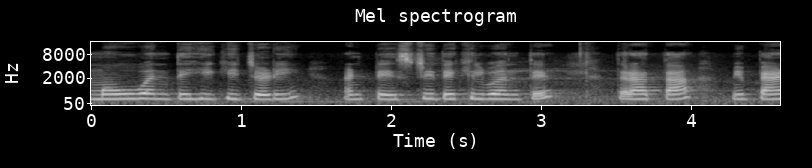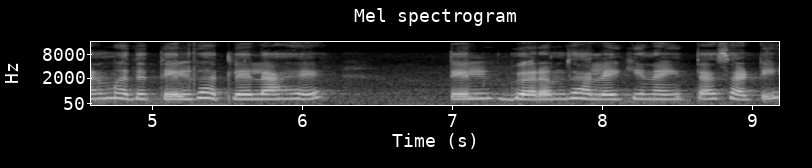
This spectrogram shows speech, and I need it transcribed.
मऊ बनते ही खिचडी आणि टेस्टी देखील बनते. तर आता मी पॅनमध्ये तेल घातलेलं आहे. तेल गरम झाले की नाही त्यासाठी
